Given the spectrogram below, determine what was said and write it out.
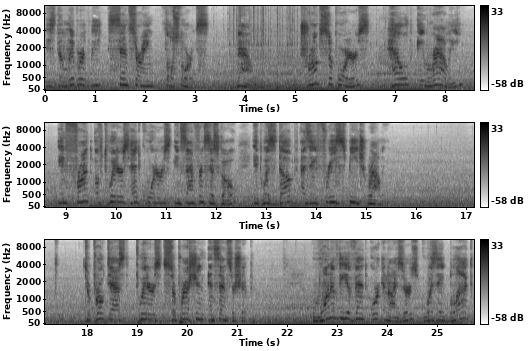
is deliberately censoring those stories. Now, Trump supporters held a rally in front of Twitter's headquarters in San Francisco. It was dubbed as a free speech rally to protest Twitter's suppression and censorship. One of the event organizers was a black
